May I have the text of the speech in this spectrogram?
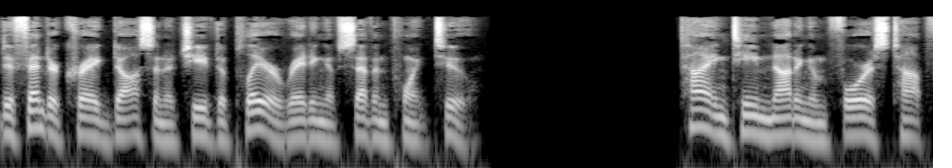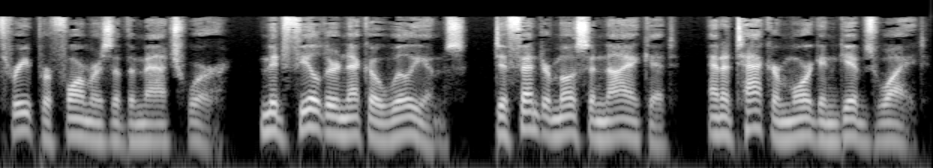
Defender Craig Dawson achieved a player rating of 7.2. Tying team Nottingham Forest top three performers of the match were midfielder Neco Williams, defender Moussa Niakhaté, and attacker Morgan Gibbs White.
